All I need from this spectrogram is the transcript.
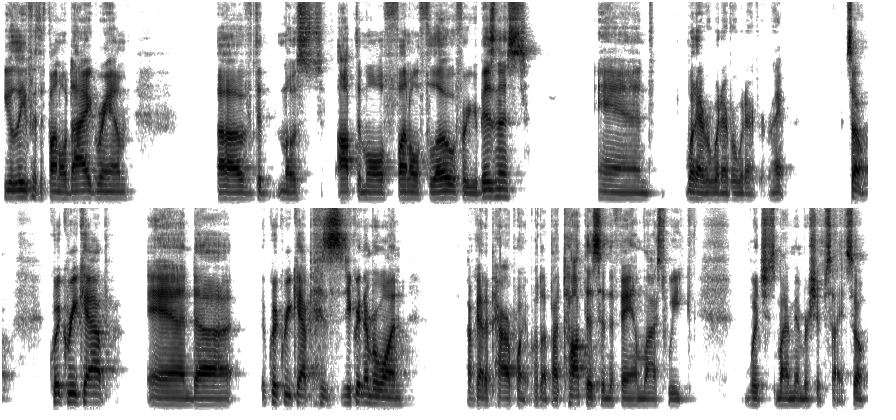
You leave with a funnel diagram of the most optimal funnel flow for your business and whatever, whatever, whatever, right? So, quick recap and uh, the quick recap is secret number one. I've got a PowerPoint pulled up. I taught this in the FAM last week, which is my membership site. So,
